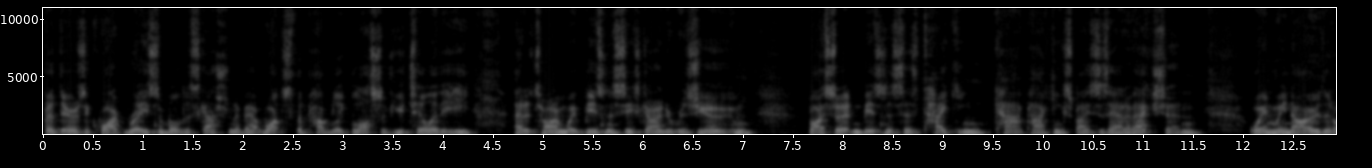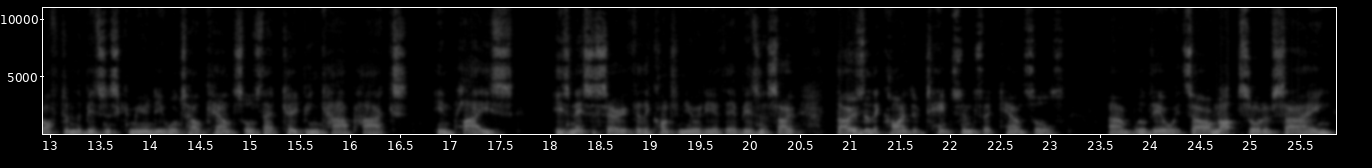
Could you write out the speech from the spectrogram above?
But there is a quite reasonable discussion about what's the public loss of utility at a time where business is going to resume by certain businesses taking car parking spaces out of action when we know that often the business community will tell councils that keeping car parks in place is necessary for the continuity of their business. So those are the kind of tensions that councils um, will deal with. So I'm not sort of saying,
